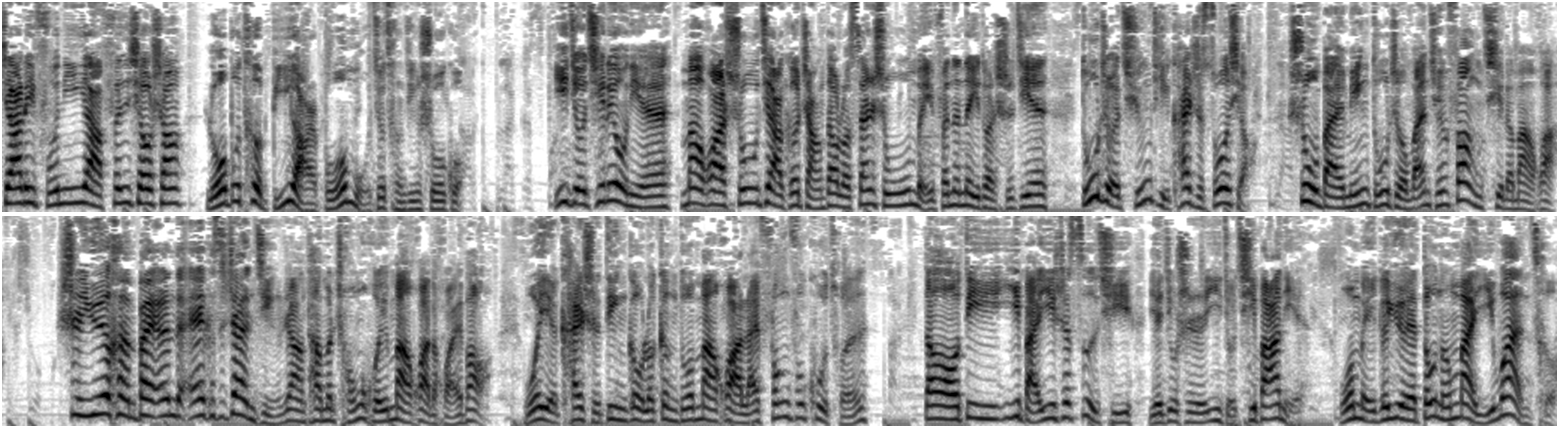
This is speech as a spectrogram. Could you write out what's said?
加利福尼亚分销商罗伯特·比尔伯姆就曾经说过：“一九七六年，漫画书价格涨到了三十五美分的那段时间，读者群体开始缩小，数百名读者完全放弃了漫画。是约翰·拜恩的《X 战警》让他们重回漫画的怀抱。我也开始订购了更多漫画来丰富库存。到第一百一十四期，也就是一九七八年，我每个月都能卖一万册。”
